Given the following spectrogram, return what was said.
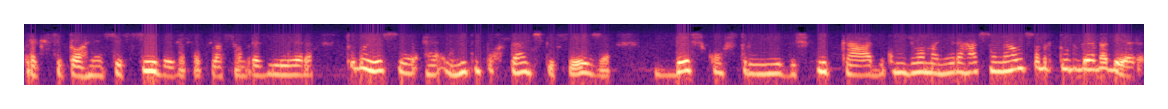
para que se tornem acessíveis à população brasileira. Tudo isso é, é muito importante que seja desconstruído, explicado, como de uma maneira racional e, sobretudo, verdadeira.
